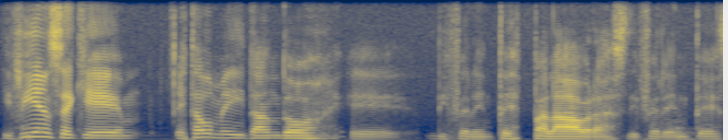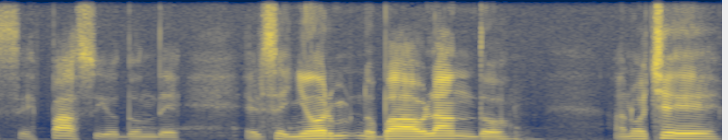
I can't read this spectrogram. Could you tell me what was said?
Y fíjense que he estado meditando eh, diferentes palabras, diferentes espacios donde el Señor nos va hablando. Anoche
